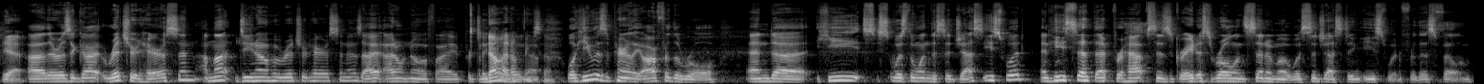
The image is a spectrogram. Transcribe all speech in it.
Yeah. Uh, there was a guy, Richard Harrison. I'm not. Do you know who Richard Harrison is? I, I don't know if I particularly. No, I don't think so. Well, he was apparently offered the role, and uh, he was the one to suggest Eastwood, and he said that perhaps his greatest role in cinema was suggesting Eastwood for this film.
